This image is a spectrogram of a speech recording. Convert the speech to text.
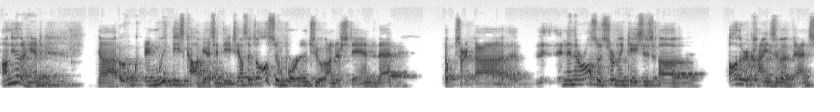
On the other hand, uh, and with these caveats and details, it's also important to understand that oh, sorry. Uh, and then there are also certainly cases of other kinds of events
